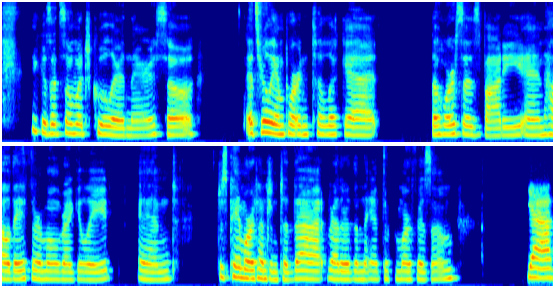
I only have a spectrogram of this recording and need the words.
because it's so much cooler in there. So it's really important to look at the horse's body and how they thermal regulate and just pay more attention to that rather than the anthropomorphism. Yeah,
